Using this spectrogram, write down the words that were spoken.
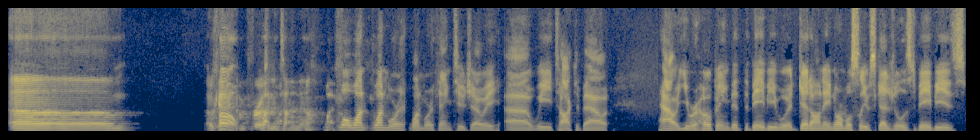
Um. Okay, oh, I'm frozen in time now. Well, one one more one more thing too, Joey. Uh, we talked about how you were hoping that the baby would get on a normal sleep schedule as the baby is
